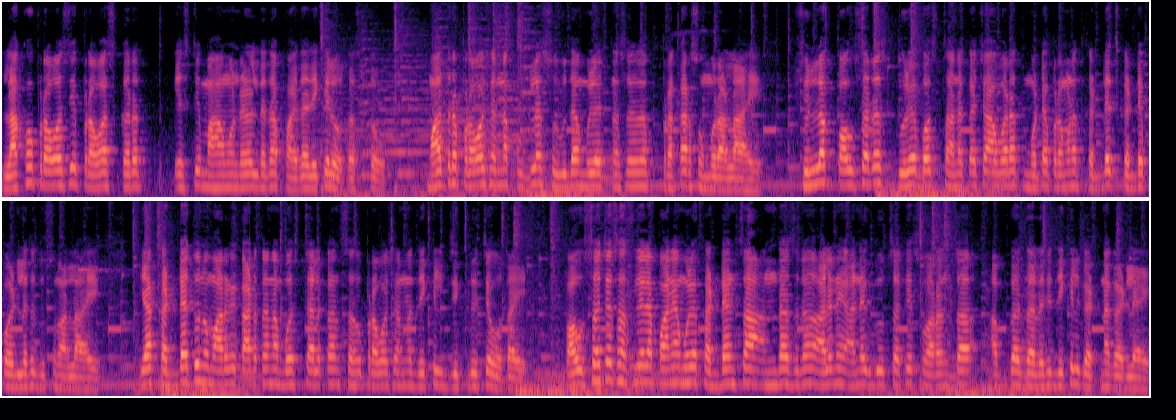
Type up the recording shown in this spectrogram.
लाखो प्रवासी प्रवास करत एस टी महामंडळाला त्याचा फायदा देखील होत असतो. मात्र प्रवाशांना कुठल्याच सुविधा मिळत नसल्याचा प्रकार समोर आला आहे. क्षुल्लक पावसाळ्यात धुळे बस स्थानकाच्या आवारात मोठ्या प्रमाणात खड्डेच खड्डे पडल्याचं दिसून आलं आहे. या खड्ड्यातून मार्ग काढताना बस चालकांसह प्रवाशांना देखील जिक्रीचे होत आहे. पावसाच्या साचलेल्या पाण्यामुळे खड्ड्यांचा अंदाज न आल्याने अनेक दुचाकी स्वारांचा अपघात झाल्याची देखील घटना घडली आहे.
